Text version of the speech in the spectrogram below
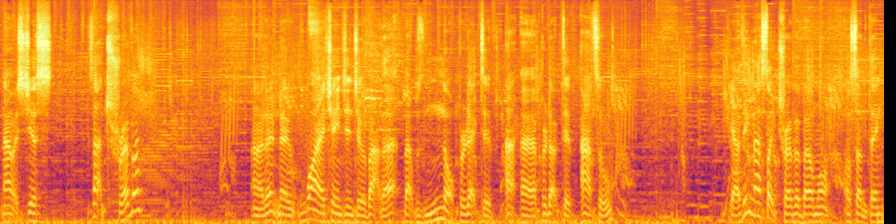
Now it's just... Is that Trevor? And I don't know why I changed into a bat there. That was not productive, uh, productive at all. Yeah, I think that's like Trevor Belmont or something.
